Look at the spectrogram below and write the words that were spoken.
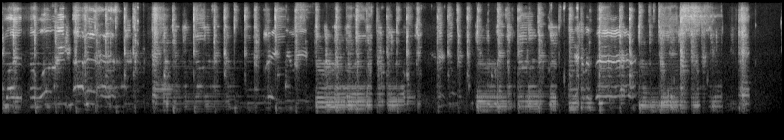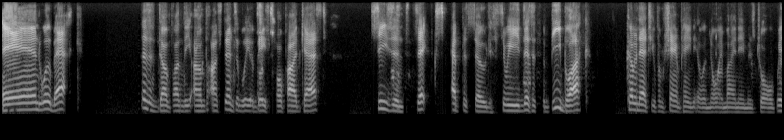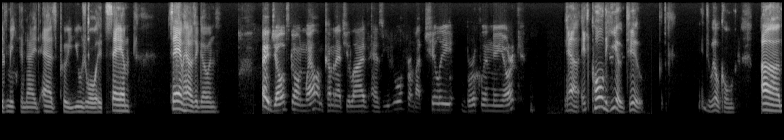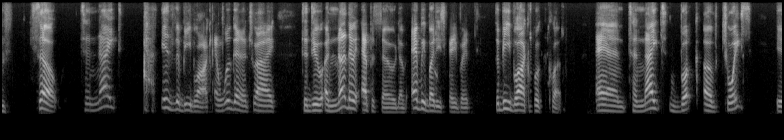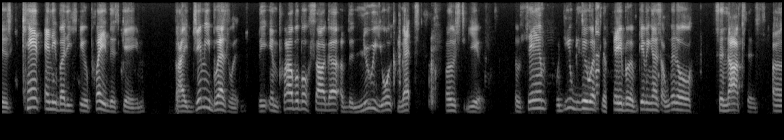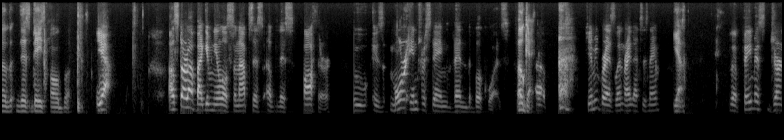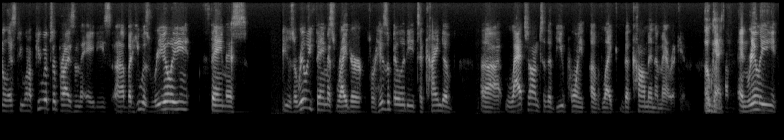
And we're back. This is Dump on the Ump, ostensibly a baseball podcast. Season 6, Episode 3. This is the B Block. Coming at you from Champaign, Illinois. My name is Joel. With me tonight, as per usual, is Sam. Sam, how's it going? Hey, Joel, it's going well. I'm coming at you live as usual from a chilly Brooklyn, New York. Yeah, it's cold here too. It's real cold. Um, so tonight is the B block, and we're gonna try to do another episode of everybody's favorite, the B Block Book Club. And tonight's book of choice is Can't Anybody Here Play This Game by Jimmy Breslin, The Improbable Saga of the New York Mets First Year. So, Sam, would you do us the favor of giving us a little synopsis of this baseball book? Yeah. I'll start off by giving you a little synopsis of this author who is more interesting than the book was. Okay. Uh, Jimmy Breslin, right? That's his name? Yeah. The famous journalist who won a Pulitzer Prize in the 80s, uh, but he was really famous. He was a really famous writer for his ability to kind of uh, latch on to the viewpoint of like the common American. Okay. Um, and really,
